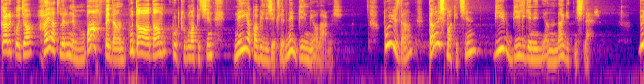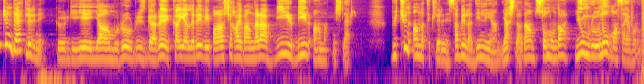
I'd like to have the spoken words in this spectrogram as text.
Karı koca hayatlarını mahveden bu dağdan kurtulmak için ne yapabileceklerini bilmiyorlarmış. Bu yüzden danışmak için bir bilgenin yanında gitmişler. Bütün dertlerini gölgeyi, yağmuru, rüzgarı, kayaları ve vahşi hayvanlara bir bir anlatmışlar. Bütün anlattıklarını sabırla dinleyen yaşlı adam sonunda yumruğunu masaya vurmuş.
